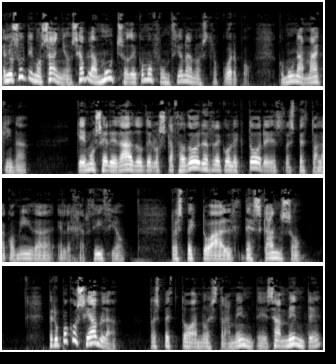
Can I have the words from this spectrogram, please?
En los últimos años se habla mucho de cómo funciona nuestro cuerpo, como una máquina que hemos heredado de los cazadores recolectores respecto a la comida, el ejercicio, respecto al descanso. Pero poco se habla respecto a nuestra mente, esa mente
